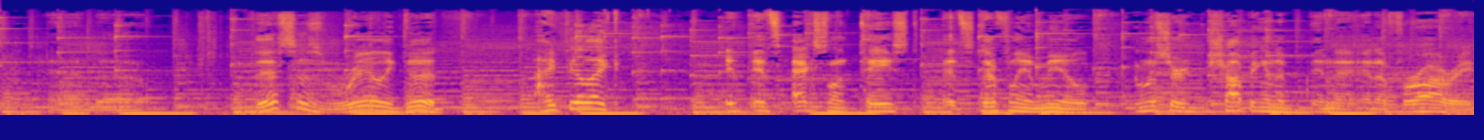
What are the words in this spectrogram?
and uh, this is really good. I feel like it, it's excellent taste. It's definitely a meal unless you're shopping in a, in a in a ferrari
